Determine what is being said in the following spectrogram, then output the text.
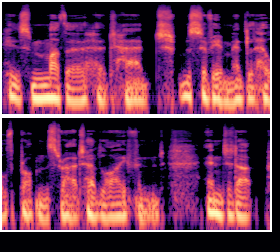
his mother had had severe mental health problems throughout her life and ended up.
